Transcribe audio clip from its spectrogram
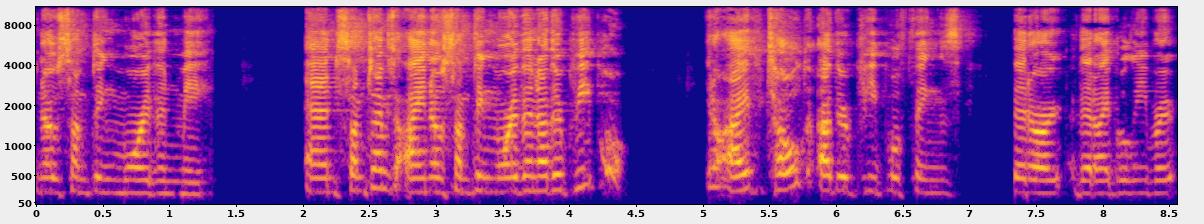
know something more than me, and sometimes I know something more than other people. You know, I've told other people things that are that I believe are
